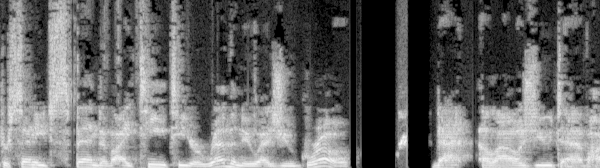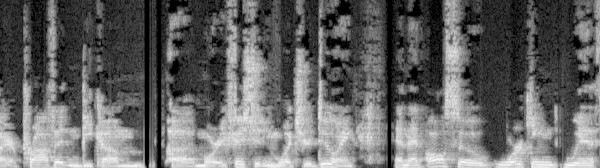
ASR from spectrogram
percentage spend of IT to your revenue as you grow, that allows you to have higher profit and become uh, more efficient in what you're doing. And then also working with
